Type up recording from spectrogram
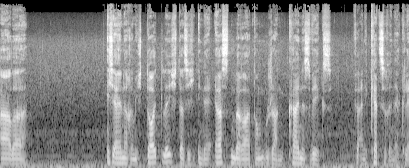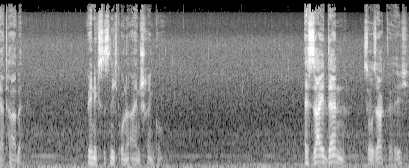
Aber ich erinnere mich deutlich, dass ich in der ersten Beratung Jeanne keineswegs für eine Ketzerin erklärt habe. Wenigstens nicht ohne Einschränkung. Es sei denn, so sagte ich,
